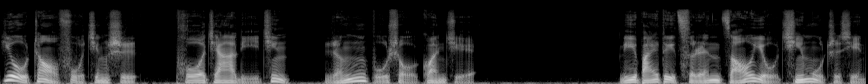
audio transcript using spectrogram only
又召赴京师，颇加礼敬，仍不受官爵。李白对此人早有倾慕之心，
